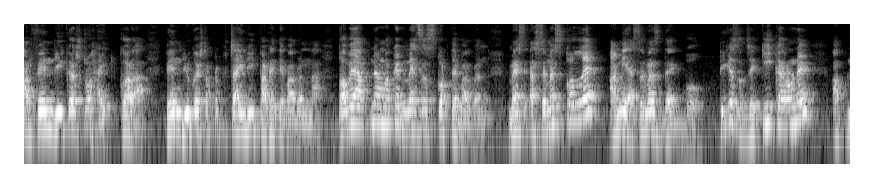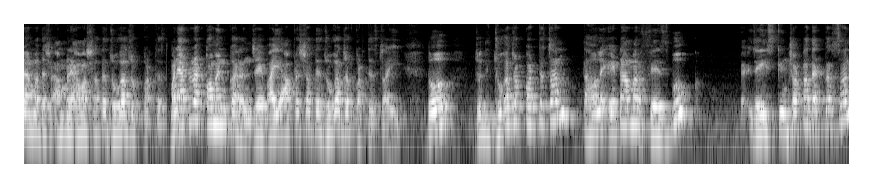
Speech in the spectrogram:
আর ফ্রেন্ড রিকোয়েস্টও হাইড করা। ফ্রেন্ড রিকোয়েস্ট আপনি চাইলেই পাঠাতে পারবেন না। তবে আপনি আমাকে মেসেজ করতে পারবেন। এস এম এস করলে আমি এস এম এস দেখব। ঠিক আছে? যে কি কারণে আপনি আমাদের মানে আমার সাথে যোগাযোগ করতে মানে আপনারা কমেন্ট করেন যে, ভাই, আপনার সাথে যোগাযোগ করতে চাই। তো যদি যোগাযোগ করতে চান, তাহলে এটা আমার ফেসবুক যে স্ক্রিনশটটা দেখতেছেন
